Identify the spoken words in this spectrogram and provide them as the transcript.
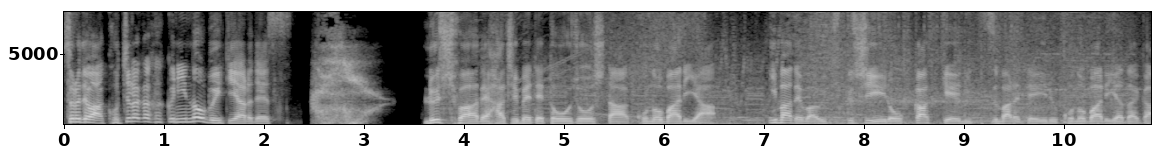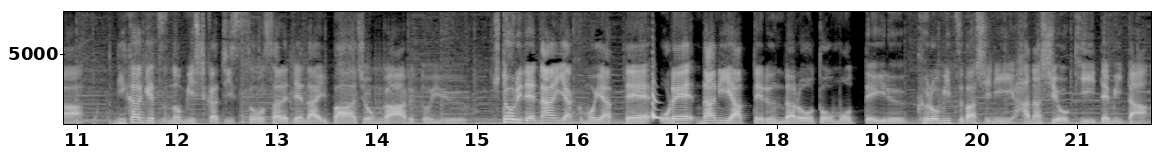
それではこちらが確認の VTR ですルシファーで初めて登場したこのバリア。今では美しい六角形に包まれているこのバリアだが、2ヶ月のみしか実装されてないバージョンがあるという、1人で何役もやって、俺何やってるんだろうと思っている黒蜜橋に話を聞いてみた。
